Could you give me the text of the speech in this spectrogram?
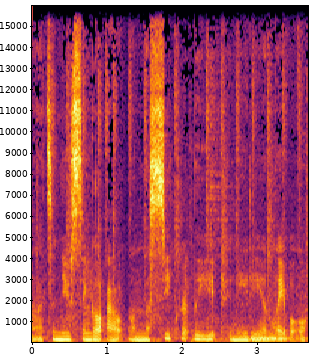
Uh, it's a new single out on the Secretly Canadian label.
